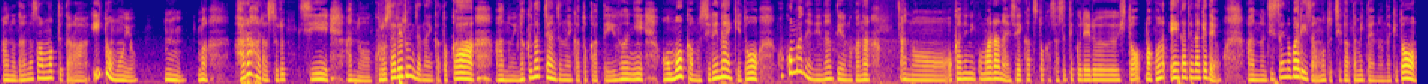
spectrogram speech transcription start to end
あの、旦那さん持ってたらいいと思うよ。うん。まあ、ハラハラするし、あの、殺されるんじゃないかとか、あの、いなくなっちゃうんじゃないかとかっていうふうに思うかもしれないけど、ここまでね、なんていうのかな、あの、お金に困らない生活とかさせてくれる人、まあ、この映画でだけだよ。あの、実際のバリーさんもっと違ったみたいなんだけど、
